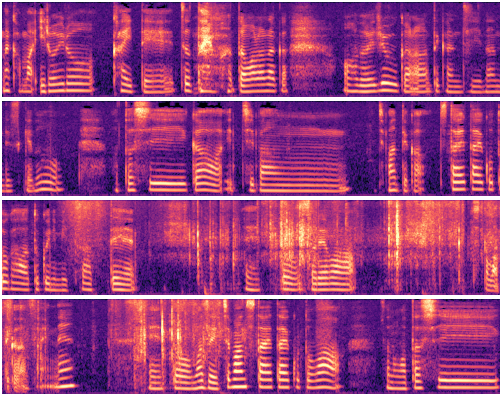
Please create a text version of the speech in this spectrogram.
なんかまあいろいろ書いてちょっと今頭の中あ大丈夫かなって感じなんですけど私が一番一番っていうか伝えたいことが特に3つあってえー、っとそれはちょっと待ってくださいね。えー、っとまず一番伝えたいことはその私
